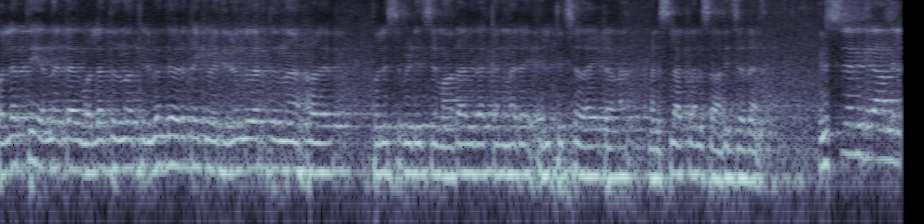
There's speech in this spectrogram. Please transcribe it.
കൊല്ലത്ത് എന്നിട്ട് കൊല്ലത്ത് നിന്ന് തിരുവനന്തപുരത്തേക്ക് പോയി. തിരുവനന്തപുരത്ത് നിന്ന് അവളെ പോലീസ് പിടിച്ച് മാതാപിതാക്കന്മാരെ ഏൽപ്പിച്ചതായിട്ടാണ് മനസ്സിലാക്കാൻ സാധിച്ചത്. ഇൻസ്റ്റഗ്രാമിൽ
